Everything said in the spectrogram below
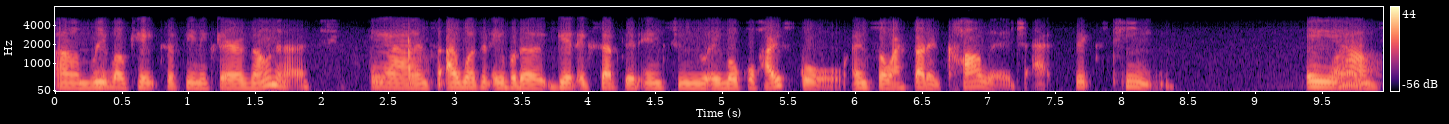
um, relocate to Phoenix, Arizona. And I wasn't able to get accepted into a local high school. And so I started college at 16. And wow.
